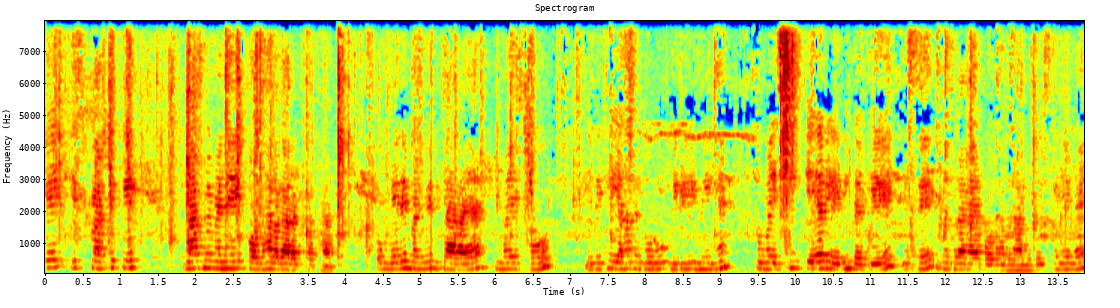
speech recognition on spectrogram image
इस प्लास्टिक के ग्लास में मैंने एक पौधा लगा रखा था। तो मेरे मन में विचार आया कि मैं इसको, ये देखिए, यहाँ से दो रूप निकली हुई हैं। तो मैं इसकी एयर लेनिंग करके इससे दूसरा नया पौधा बना लूँ। तो इसके लिए मैं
